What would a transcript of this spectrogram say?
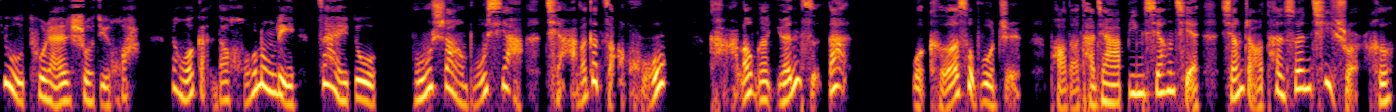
又突然说句话，让我感到喉咙里再度不上不下，卡了个枣核，卡了个原子弹。我咳嗽不止，跑到他家冰箱前，想找碳酸汽水喝。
